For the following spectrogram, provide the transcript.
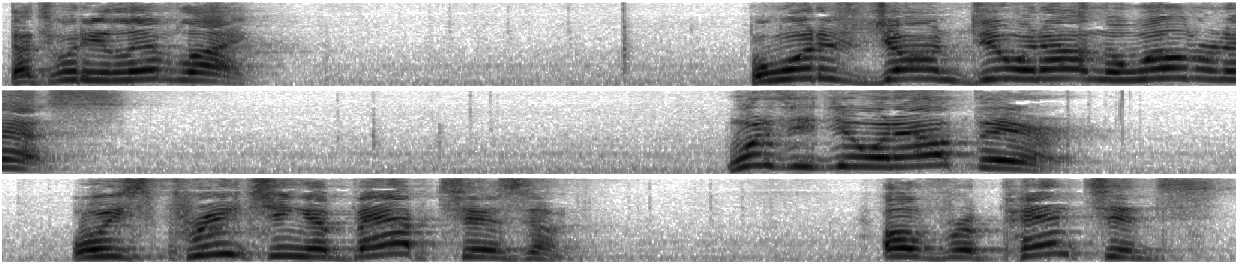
That's what he lived like. But what is John doing out in the wilderness? What is he doing out there? Well, he's preaching a baptism of repentance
